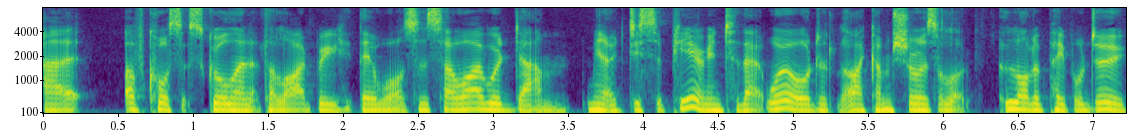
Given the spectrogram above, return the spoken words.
uh, of course, at school and at the library there was, and so I would, um, you know, disappear into that world, like I'm sure as a lot, a lot of people do.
